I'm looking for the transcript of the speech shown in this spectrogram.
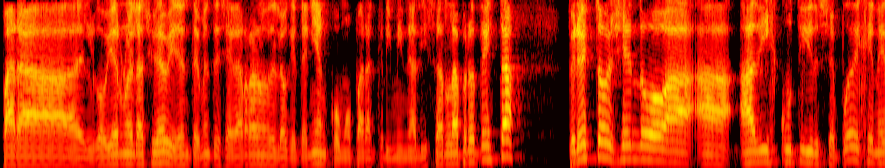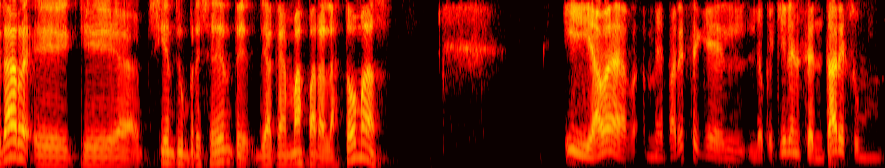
Para el gobierno de la ciudad, evidentemente, se agarraron de lo que tenían como para criminalizar la protesta. Pero esto yendo a, a, discutir, ¿se puede generar eh, que siente un precedente de acá en más para las tomas? Y a ver, me parece que lo que quieren sentar es un,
